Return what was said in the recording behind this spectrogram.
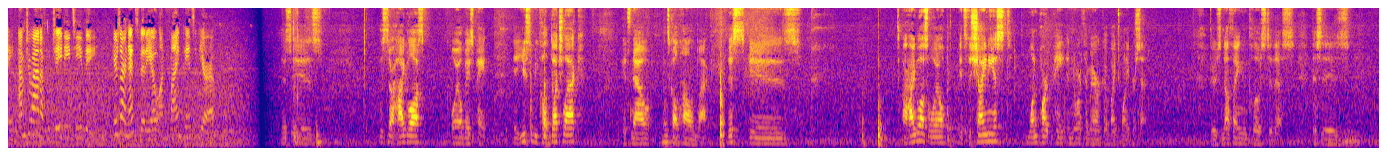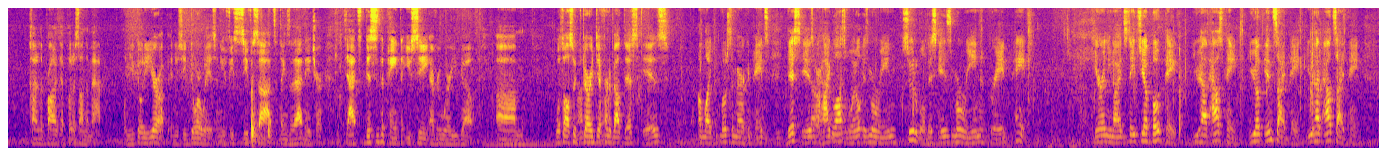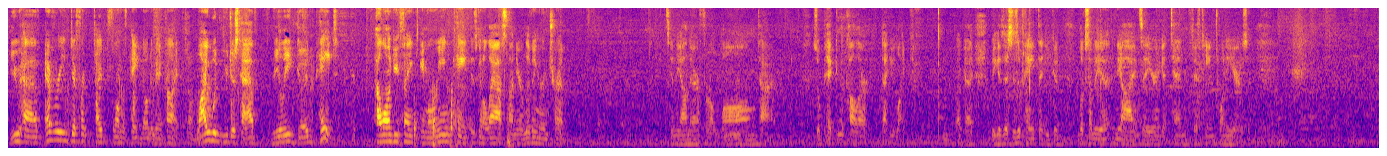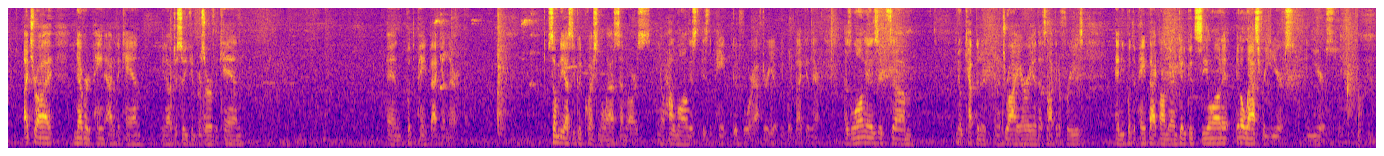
Hi, I'm Joanna from JDTV. Here's our next video on fine paints of Europe. This is this is our high gloss oil based paint. It used to be called Dutch lac. It's now it's called Hollandlac. This is our high gloss oil. It's the shiniest one part paint in North America by 20%. There's nothing close to this. This is kind of the product that put us on the map. When you go to Europe and you see doorways and you see facades and things of that nature, that's this is the paint that you see everywhere you go. Um, what's also very different about this is, unlike most American paints, this is our high gloss oil is marine suitable. This is marine grade paint. Here in the United States, you have boat paint, you have house paint, you have inside paint, you have outside paint, you have every different type form of paint known to mankind. Oh, Why wouldn't you just have really good paint? How long do you think a marine paint is going to last on your living room trim? It's going to be on there for a long time. So pick a color that you like. Okay? Because this is a paint that you could look somebody in the eye and say you're going to get 10, 15, 20 years. I try never to paint out of the can, you know, just so you can preserve the can and put the paint back in there. Somebody asked a good question the last seminar is, you know, how long is, is the paint good for after you, you put it back in there? As long as it's, um, you know, kept in a, in a dry area that's not going to freeze, and you put the paint back on there and get a good seal on it, it'll last for years and years.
